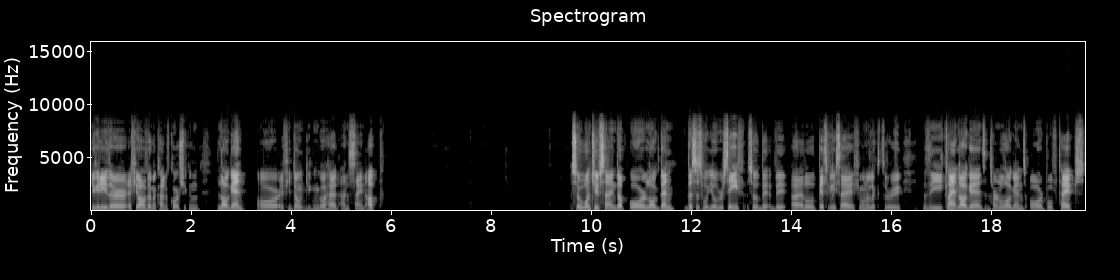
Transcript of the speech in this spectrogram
you could either if you have an account of course you can log in or if you don't, you can go ahead and sign up. So once you've signed up or logged in, this is what you'll receive. So uh, it'll basically say if you want to look through the client logins, internal logins, or both types.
